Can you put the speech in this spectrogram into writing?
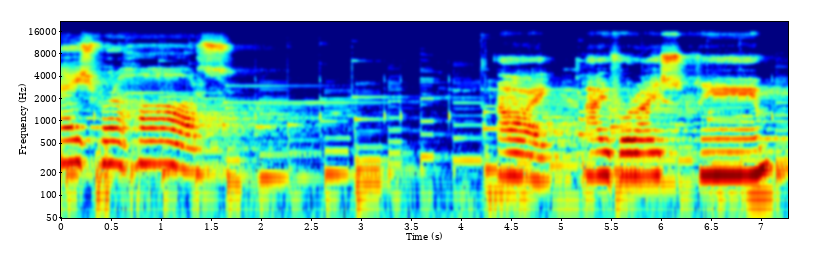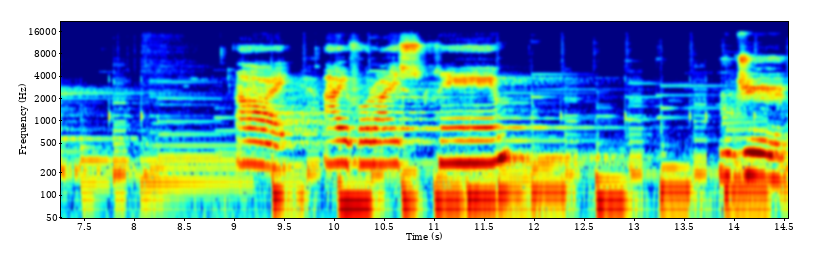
H for horse. I. I for ice cream. I. I for ice cream. J.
